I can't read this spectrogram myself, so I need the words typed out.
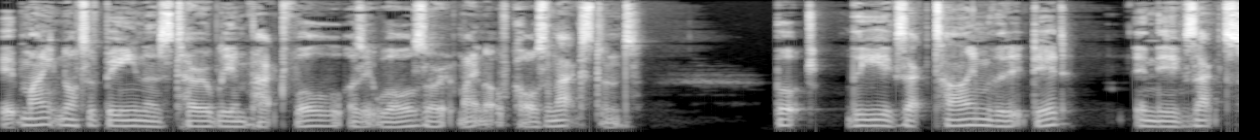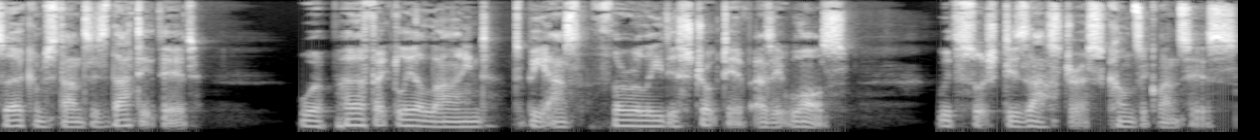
It might not have been as terribly impactful as it was, or it might not have caused an accident. But the exact time that it did, in the exact circumstances that it did, were perfectly aligned to be as thoroughly destructive as it was, with such disastrous consequences.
